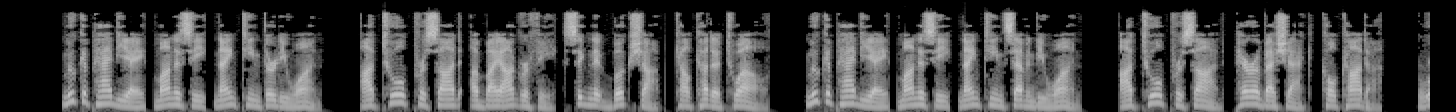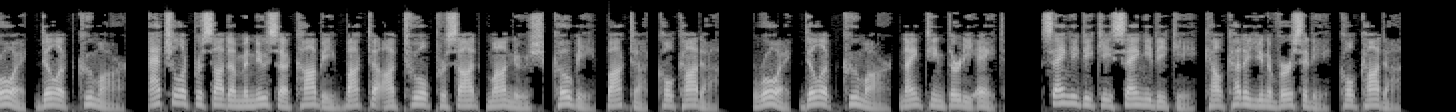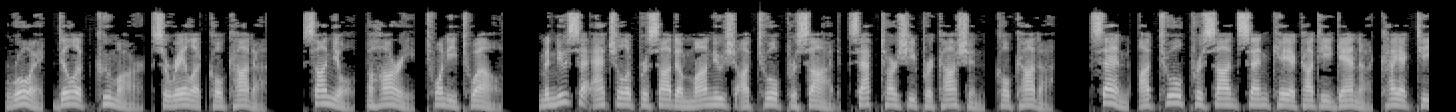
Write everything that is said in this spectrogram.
Mukhopadhyay, Manasi, 1931. Atul Prasad, A Biography, Signet Bookshop, Calcutta 12. Mukhopadhyay, Manasi, 1971. Atul Prasad, Parabeshak, Kolkata. Roy, Dilip Kumar. Achalaprasada Manusa Kabi Bhakta Atul Prasad, Manush, Kobi, Bhakta, Kolkata. Roy, Dilip Kumar, 1938. Sangitiki Sangitiki, Calcutta University, Kolkata. Roy, Dilip Kumar, Sarela Kolkata. Sanyal, Pahari, 2012. Manusa Achalaprasada Manush Atul Prasad, Saptarshi Prakashan, Kolkata. Sen, Atul Prasad Sen Kayakati Gana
